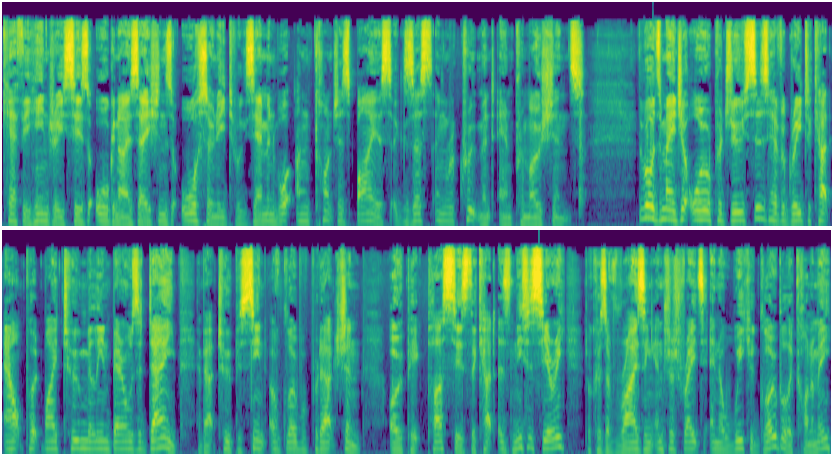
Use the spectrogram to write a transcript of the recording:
Kathy Hendry says organisations also need to examine what unconscious bias exists in recruitment and promotions. The world's major oil producers have agreed to cut output by 2 million barrels a day, about 2% of global production. OPEC Plus says the cut is necessary because of rising interest rates and a weaker global economy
